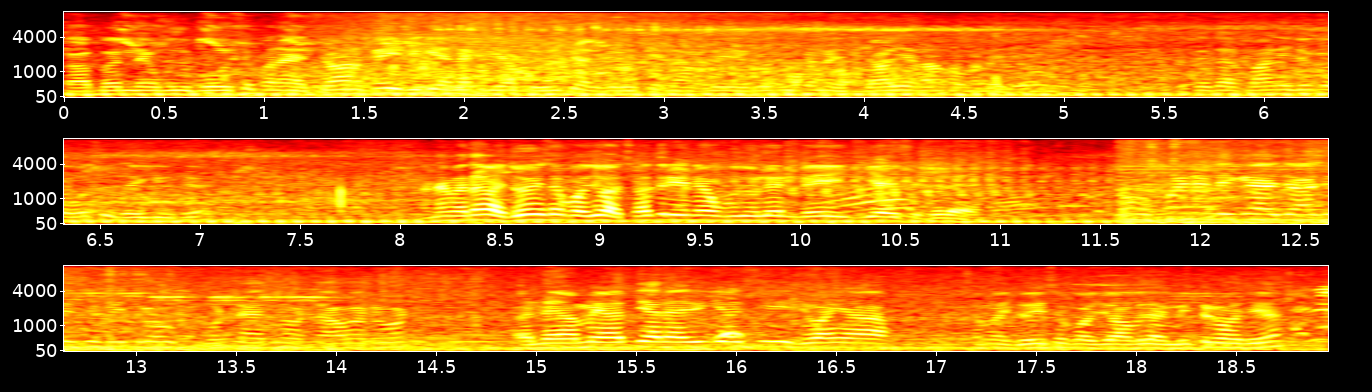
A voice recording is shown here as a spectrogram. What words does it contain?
કાબર ને એવું બધું બહુ છે, પણ આ ત્રણ કઈ જગ્યાએ નાખી આપણે વિચાર છીએ અને આપણે કબૂતરને ડાળિયા નાખવા માટે જવાનું છે. કદાચ પાણી જો કે ઓછું થઈ ગયું છે. અને તમે જોઈ શકો છો છત્રી ને એવું બધું લઈને બે ગયા છે બધા. તો ફાઇનલી ગયા આજે છે મિત્રો બોટાદનો ટાવર રોડ અને અમે અત્યારે આવી ગયા છીએ જો અહીંયા તમે જોઈ શકો છો આ બધા મિત્રો છે. અને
